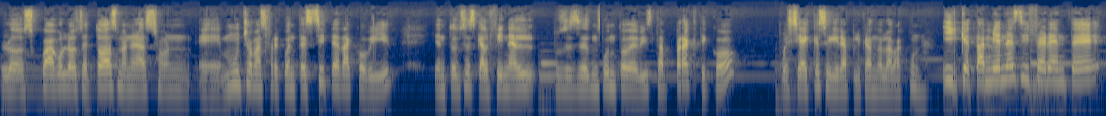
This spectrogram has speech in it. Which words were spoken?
los coágulos de todas maneras son eh, mucho más frecuentes si te da COVID, y entonces que al final, pues desde un punto de vista práctico, pues sí hay que seguir aplicando la vacuna. Y que también es diferente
